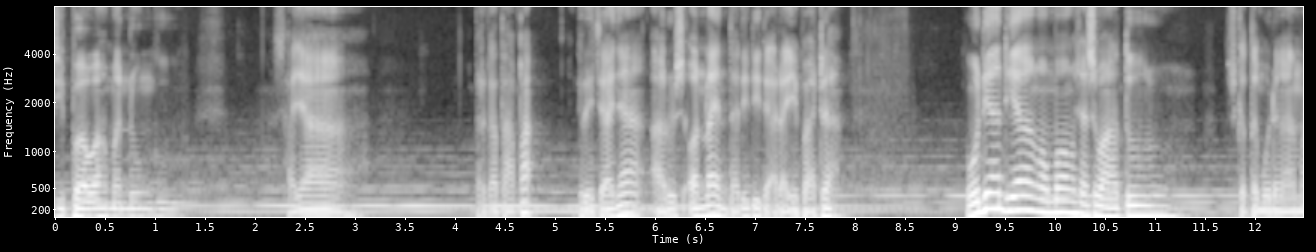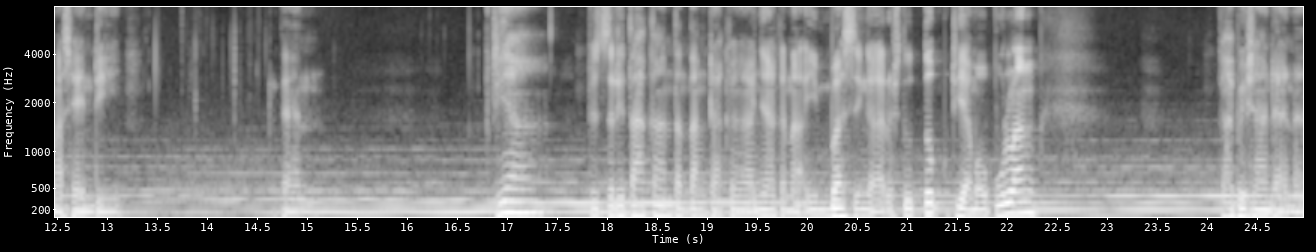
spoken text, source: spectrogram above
di bawah menunggu. Saya berkata, "Pak, gerejanya harus online, tadi tidak ada ibadah." Kemudian dia ngomong sesuatu, terus ketemu dengan Mas Hendy. Dan dia diceritakan tentang dagangannya kena imbas sehingga harus tutup, dia mau pulang kehabisan dana.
